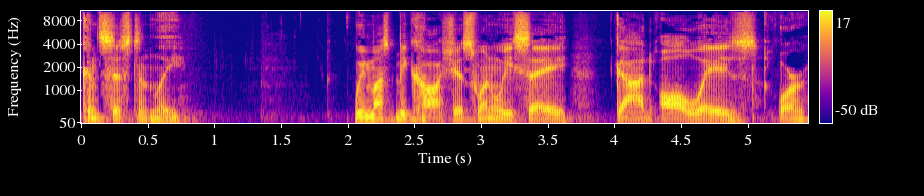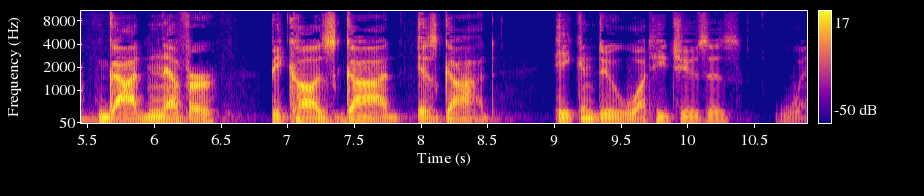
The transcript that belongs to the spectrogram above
consistently. We must be cautious when we say God always or God never, because God is God. He can do what he chooses, when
